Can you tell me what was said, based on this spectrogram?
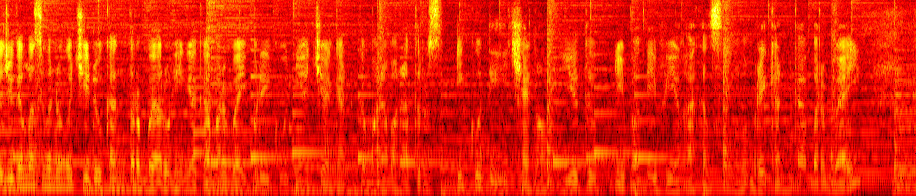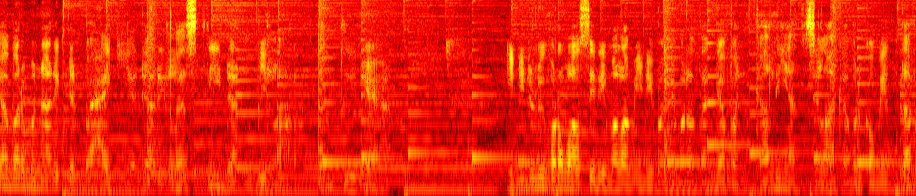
Kita juga masih menunggu cidukan terbaru hingga kabar baik berikutnya. Jangan ke mana-mana terus ikuti channel Youtube Diva TV yang akan selalu memberikan kabar baik, kabar menarik dan bahagia dari Lesti dan Bilar tentunya. Ini dulu informasi di malam ini. Bagaimana tanggapan kalian? Silahkan berkomentar.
